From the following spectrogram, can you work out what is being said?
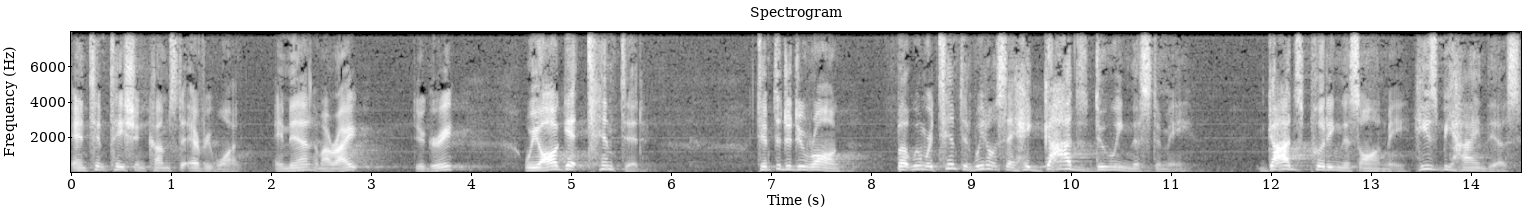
and temptation comes to everyone. Amen? Am I right? Do you agree? We all get tempted, tempted to do wrong. But when we're tempted, we don't say, hey, God's doing this to me. God's putting this on me. He's behind this.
